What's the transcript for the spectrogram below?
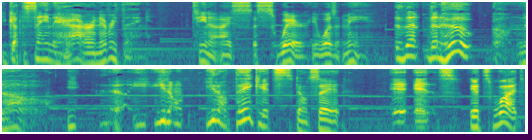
You got the same hair and everything. Tina, I, s- I swear it wasn't me. Then, then who? Oh no. You, no, you, you don't, you don't think it's? Don't say it. it it's, it's what?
